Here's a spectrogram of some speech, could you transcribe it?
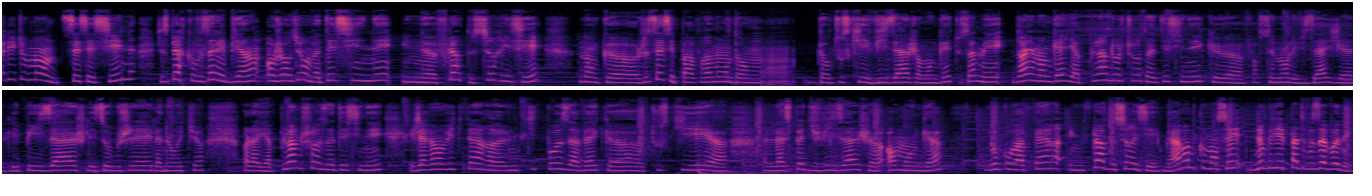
Salut tout le monde, c'est Cécile, j'espère que vous allez bien. Aujourd'hui on va dessiner une fleur de cerisier. Donc euh, je sais c'est pas vraiment dans, dans tout ce qui est visage en manga et tout ça, mais dans les mangas il y a plein d'autres choses à dessiner que euh, forcément les visages. Il y a les paysages, les objets, la nourriture. Voilà, il y a plein de choses à dessiner. Et j'avais envie de faire euh, une petite pause avec tout ce qui est l'aspect du visage en manga. Donc on va faire une fleur de cerisier. Mais avant de commencer, n'oubliez pas de vous abonner.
